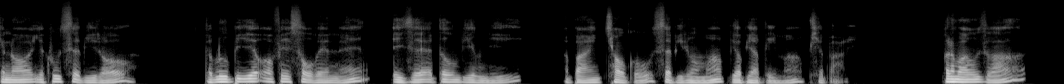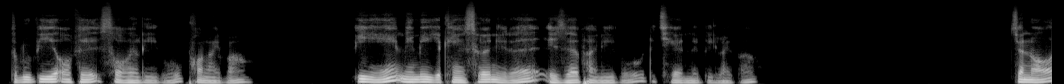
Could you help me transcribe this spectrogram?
ျွန်တော်ယခုဆက်ပြီးတော့ WPA Office Software နဲ့ Excel အသုံးပြုနည်းအပိုင်း6ကိုဆက်ပြီးတော့မှပြောပြပေးမှာဖြစ်ပါတယ်ပထမဦးစွာ WPA Office Software လေးကိုဖွင့်လိုက်ပါပြီးရင်မိမိရခင်ဆွဲနေတဲ့ Excel ဖိုင်လေးကိုတစ်ချက်နှိပ်ပေးလိုက်ပါကျွန်တော်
